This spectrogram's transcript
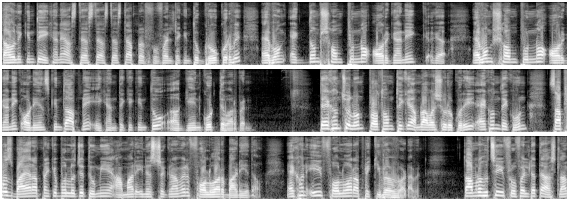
তাহলে কিন্তু এখানে আস্তে আস্তে আস্তে আস্তে আপনার প্রোফাইলটা কিন্তু গ্রো করবে এবং একদম সম্পূর্ণ অর্গানিক এবং সম্পূর্ণ অর্গানিক অডিয়েন্স কিন্তু আপনি এখান থেকে কিন্তু গেইন করতে পারবেন। তো এখন চলুন, প্রথম থেকে আমরা আবার শুরু করি। এখন দেখুন সাপোজ বায়ার আপনাকে বলল যে, তুমি আমার ইনস্টাগ্রামের ফলোয়ার বাড়িয়ে দাও। এখন এই ফলোয়ার আপনি কীভাবে বাড়াবেন? তো আমরা হচ্ছে এই প্রোফাইলটাতে আসলাম।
